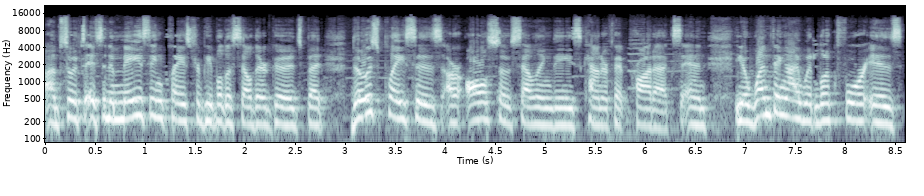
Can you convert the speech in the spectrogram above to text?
um, so it's it's an amazing place for people to sell their goods. But those places are also selling these counterfeit products. And you know, one thing I would look for is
